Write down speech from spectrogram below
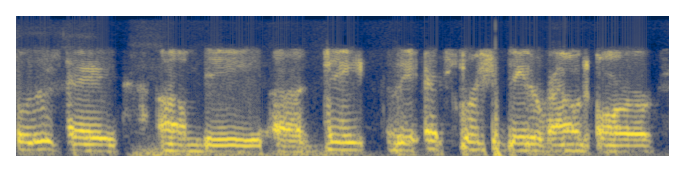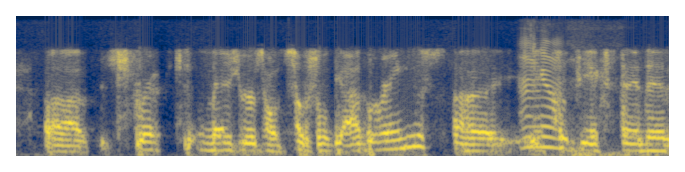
Thursday um, the uh, date, the expiration date around our uh, strict measures on social gatherings. Uh, it could be extended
